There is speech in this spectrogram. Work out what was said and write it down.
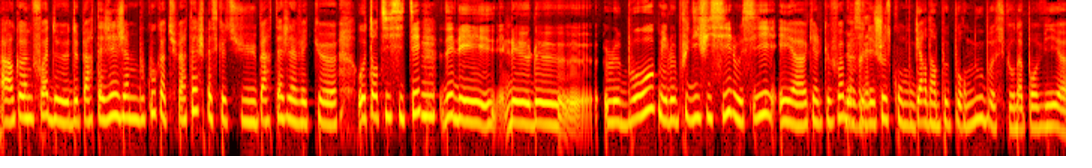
encore une fois de, de partager. J'aime beaucoup quand tu partages parce que tu partages avec authenticité mm. les, les, le, le beau, mais le plus difficile aussi. Et euh, quelquefois, bah, c'est des choses qu'on garde un peu pour nous parce qu'on n'a pas envie euh,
